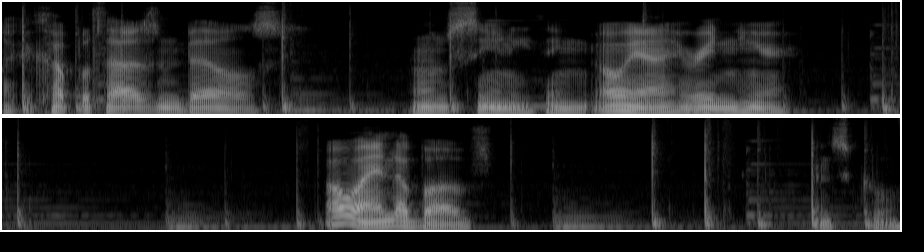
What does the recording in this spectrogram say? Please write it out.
Like a couple thousand bells. I don't see anything. Oh yeah, right in here. Oh, and above. That's cool.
